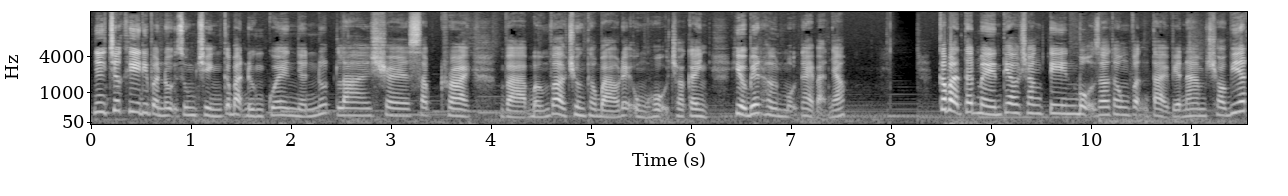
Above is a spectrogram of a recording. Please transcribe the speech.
Nhưng trước khi đi vào nội dung chính, các bạn đừng quên nhấn nút like, share, subscribe và bấm vào chuông thông báo để ủng hộ cho kênh hiểu biết hơn mỗi ngày bạn nhé. Các bạn thân mến, theo trang tin Bộ Giao thông Vận tải Việt Nam cho biết,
